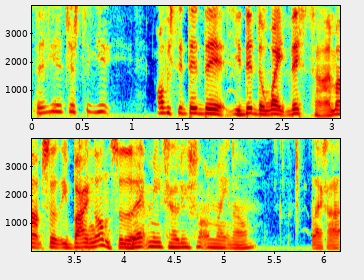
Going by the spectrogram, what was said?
There you just you obviously did the you did the weight this time absolutely bang on. So that, Let me tell you something right now. Like I,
